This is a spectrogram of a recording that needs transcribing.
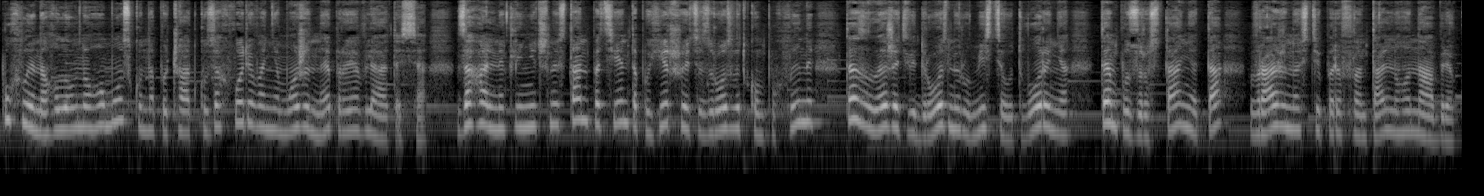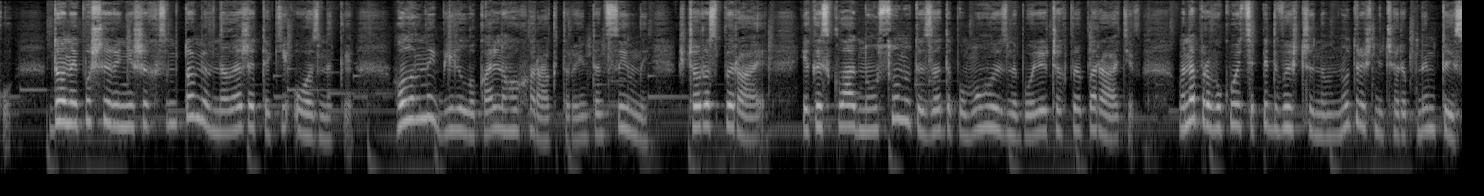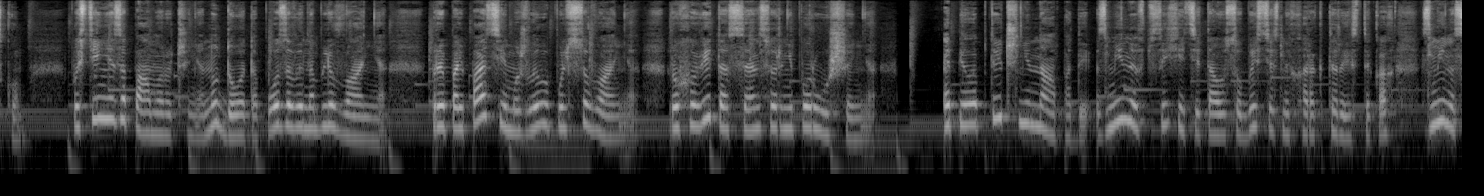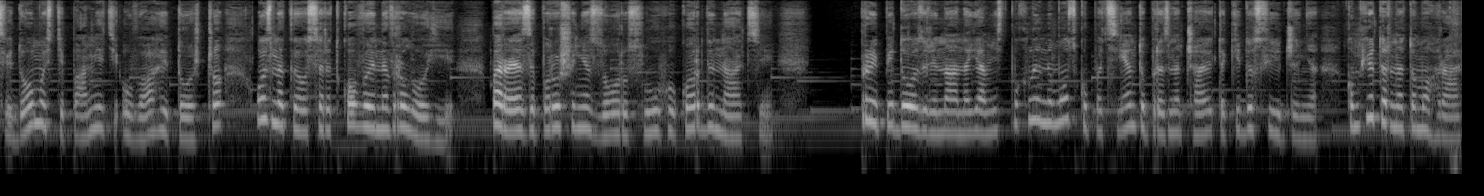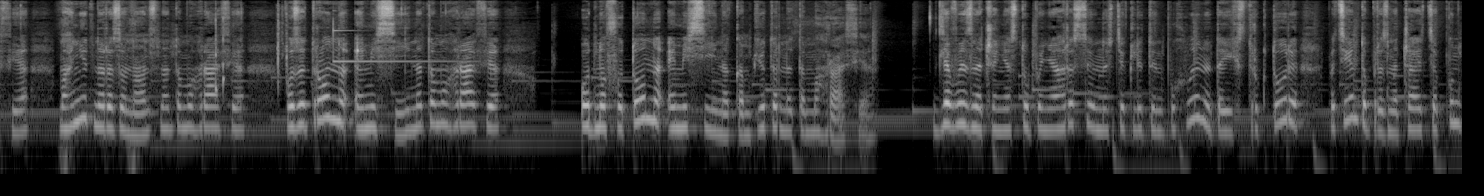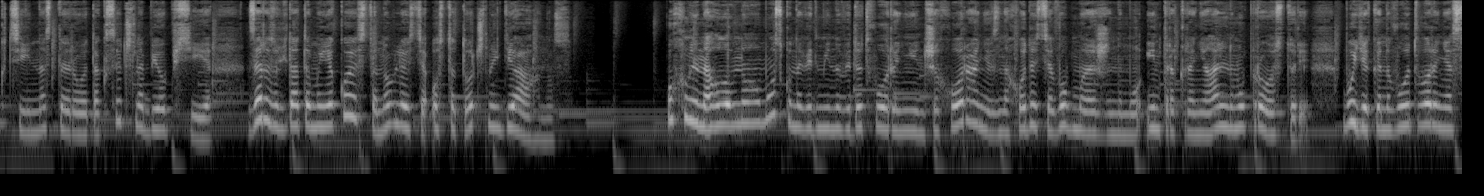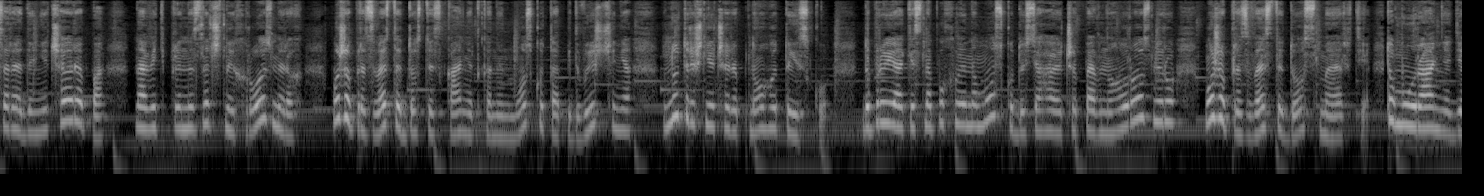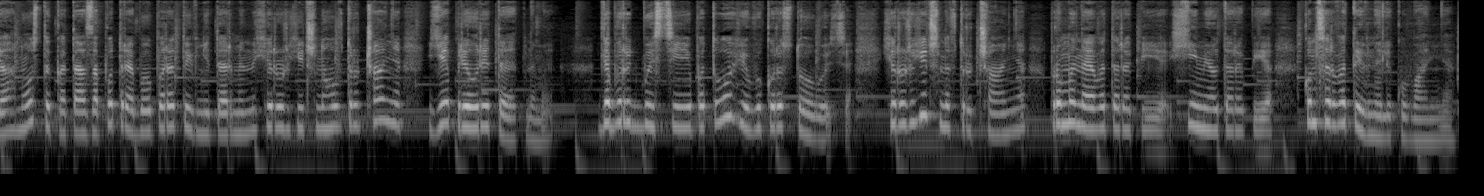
Пухлина головного мозку на початку захворювання може не проявлятися. Загальний клінічний стан пацієнта погіршується з розвитком пухлини та залежить від розміру, місця утворення, темпу зростання та враженості перифронтального набряку. До найпоширеніших симптомів належать такі ознаки: головний біль локального характеру, інтенсивний, що розпирає, який складно усунути за допомогою знеболюючих препаратів. Вона провокується підвищеним внутрішньочерепним тиском. Постійні запаморочення, нудота, позови наблювання, при пальпації можливе пульсування, рухові та сенсорні порушення, епілептичні напади, зміни в психіці та особистісних характеристиках, зміна свідомості, пам'яті, уваги тощо, ознаки осередкової неврології, парези, порушення зору, слуху, координації. При підозрі на наявність пухлини мозку пацієнту призначають такі дослідження: комп'ютерна томографія, магнітно-резонансна томографія, позитронно-емісійна томографія, однофотонно-емісійна комп'ютерна томографія. Для визначення ступеня агресивності клітин пухлини та їх структури пацієнту призначається пункційна стереотоксична біопсія, за результатами якої встановлюється остаточний діагноз. Пухлина головного мозку, на відміну від утворень інших органів, знаходиться в обмеженому інтракраніальному просторі. Будь-яке новоутворення всередині черепа, навіть при незначних розмірах, може призвести до стискання тканин мозку та підвищення внутрішньочерепного тиску. Доброякісна пухлина мозку, досягаючи певного розміру, може призвести до смерті. Тому рання діагностика та за потреби оперативні терміни хірургічного втручання є пріоритетними. Для боротьби з цією патологією використовуються хірургічне втручання, променева терапія, хіміотерапія, консервативне лікування.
